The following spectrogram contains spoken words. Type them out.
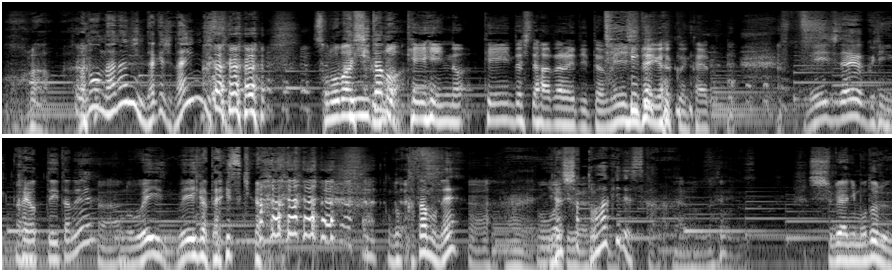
ほら、あの7人だけじゃないんですよ。その場にいたのは、店員の、店員として働いていた明治大学に通って。明治大学に通っていたね、んこのウェイ、ウェイが大好きな、この方もね、はい、いらっしゃったわけですから。ね。渋谷に戻る、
